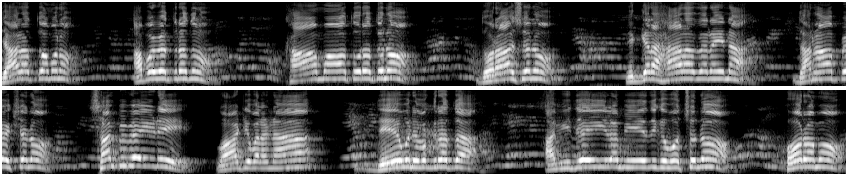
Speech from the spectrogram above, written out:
జారత్వమును అపవిత్రతను కామాతురతను దురాశను, విగ్రహారాధనైన ధనాపేక్షను చంపివేయుడి. వాటి వలన దేవుని ఉగ్రత అవిధేయుల మీదకి వచ్చును. పూర్వము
